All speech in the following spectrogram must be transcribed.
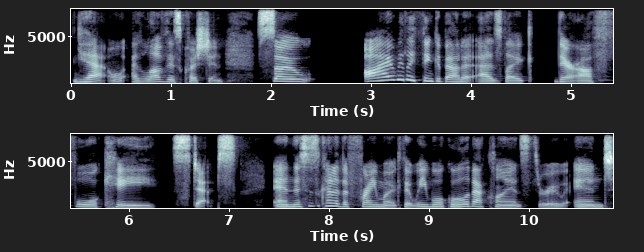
Yeah, oh, I love this question. So I really think about it as like there are four key steps. And this is kind of the framework that we walk all of our clients through. And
